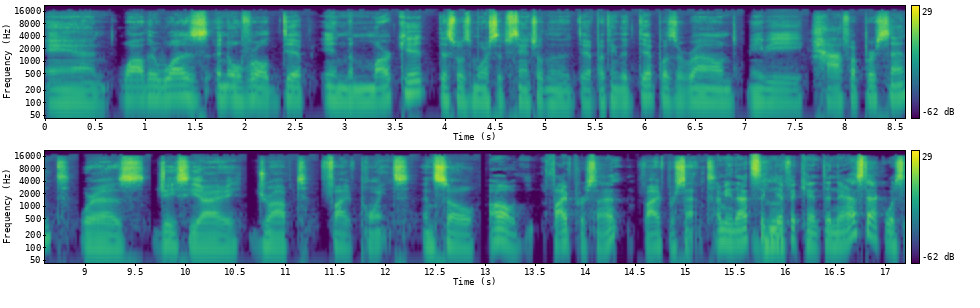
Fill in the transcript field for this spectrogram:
And while there was an overall dip in the market, this was more substantial than the dip. I think the dip was around maybe half a percent, whereas JCI dropped five points. And so Oh, 5%? five percent. I mean, that's significant. The NASDAQ was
